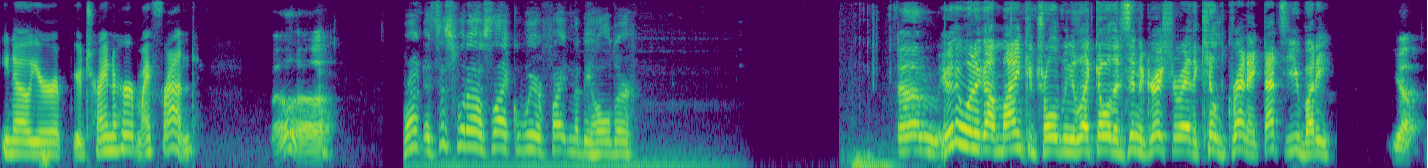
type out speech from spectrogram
You know, you're you're trying to hurt my friend. Well, uh, Runt, is this what I was like when we were fighting the Beholder? um, you're the one who got mind controlled when you let go of the disintegration ray that killed Grenick. That's you, buddy. yep.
